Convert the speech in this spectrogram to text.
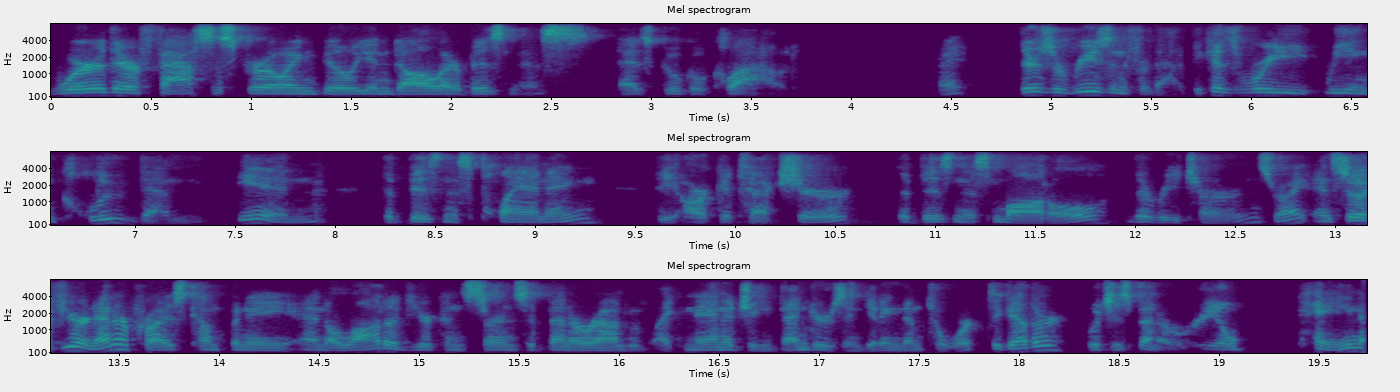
we're their fastest growing billion dollar business as Google Cloud? There's a reason for that because we, we include them in the business planning, the architecture, the business model, the returns, right? And so if you're an enterprise company and a lot of your concerns have been around like managing vendors and getting them to work together, which has been a real pain,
